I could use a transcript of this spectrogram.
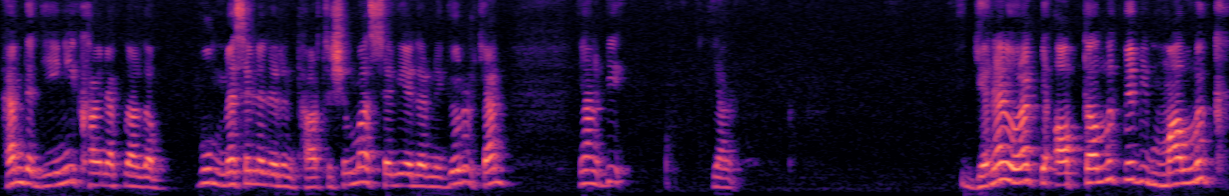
hem de dini kaynaklarda bu meselelerin tartışılmaz seviyelerini görürken yani bir yani genel olarak bir aptallık ve bir mallık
